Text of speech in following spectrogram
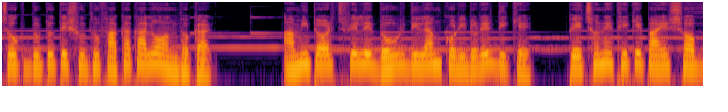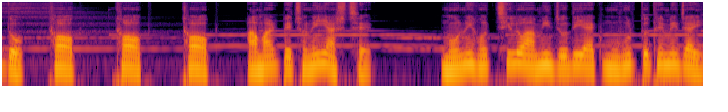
চোখ দুটোতে শুধু ফাঁকা কালো অন্ধকার। আমি টর্চ ফেলে দৌড় দিলাম করিডোরের দিকে। পেছনে থেকে পায়ের শব্দ থক থক থক আমার পেছনেই আসছে। মনে হচ্ছিল আমি যদি এক মুহূর্ত থেমে যাই,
